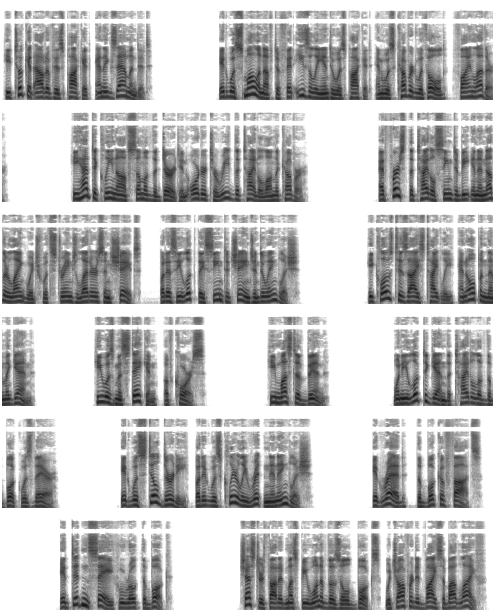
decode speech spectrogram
He took it out of his pocket and examined it. It was small enough to fit easily into his pocket and was covered with old, fine leather. He had to clean off some of the dirt in order to read the title on the cover. At first, the title seemed to be in another language with strange letters and shapes, but as he looked, they seemed to change into English. He closed his eyes tightly and opened them again. He was mistaken, of course. He must have been. When he looked again, the title of the book was there. It was still dirty, but it was clearly written in English. It read, The Book of Thoughts. It didn't say who wrote the book. Chester thought it must be one of those old books which offered advice about life.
